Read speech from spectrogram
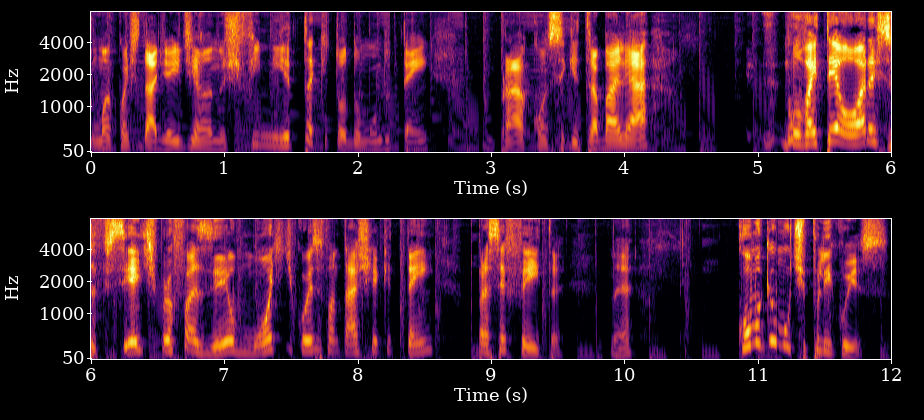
uma quantidade aí de anos finita que todo mundo tem para conseguir trabalhar, não vai ter horas suficientes para fazer um monte de coisa fantástica que tem para ser feita, né? Como que eu multiplico isso?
